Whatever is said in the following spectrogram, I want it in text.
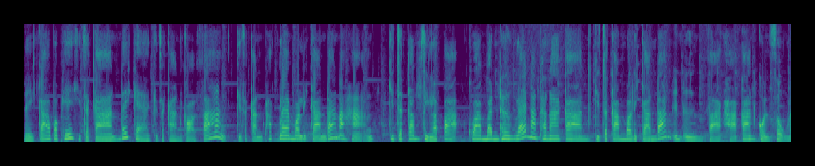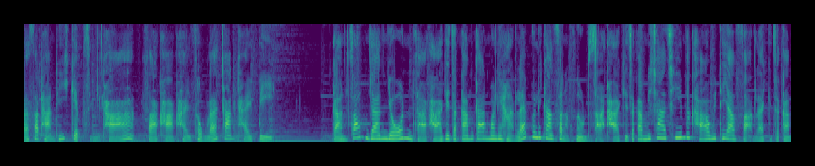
ใน 9 ประเภทกิจการได้แก่กิจการก่อสร้าง กิจการพักแรมบริการด้านอาหาร กิจกรรมศิลปะ ความบันเทิงและนันทนาการ กิจกรรมบริการด้านอื่น ๆ สาขาการขนส่งและสถานที่เก็บสินค้า สาขาขายส่งและการขายปลีก การซ่อมยานยนต์ สาขากิจกรรมการบริหารและบริการสนับสนุนสาขากิจกรรมวิชาชีพนะคะ วิทยาศาสตร์และกิจกรรม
